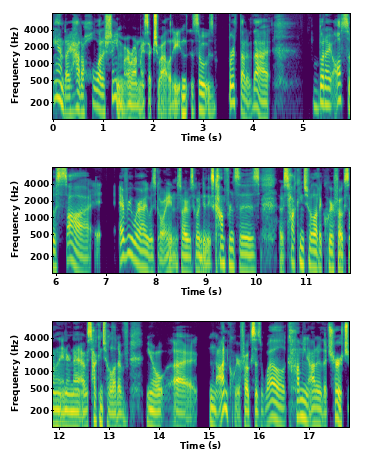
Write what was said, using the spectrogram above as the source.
And I had a whole lot of shame around my sexuality. And so it was birthed out of that. But I also saw everywhere I was going. So I was going to these conferences. I was talking to a lot of queer folks on the internet. I was talking to a lot of, you know, uh, non queer folks as well, coming out of the church,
